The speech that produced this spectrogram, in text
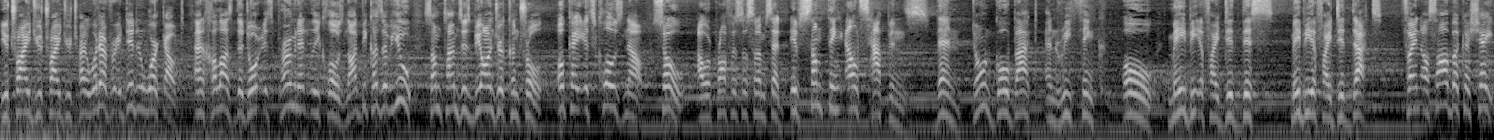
You tried, you tried, you tried, whatever, it didn't work out. And khalas, the door is permanently closed, not because of you. Sometimes it's beyond your control. Okay, it's closed now. So, our Prophet ﷺ said, if something else happens, then don't go back and rethink. Oh, maybe if I did this, Maybe if I did that. فَإِنْ أَصَابَكَ شَيْءٍ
